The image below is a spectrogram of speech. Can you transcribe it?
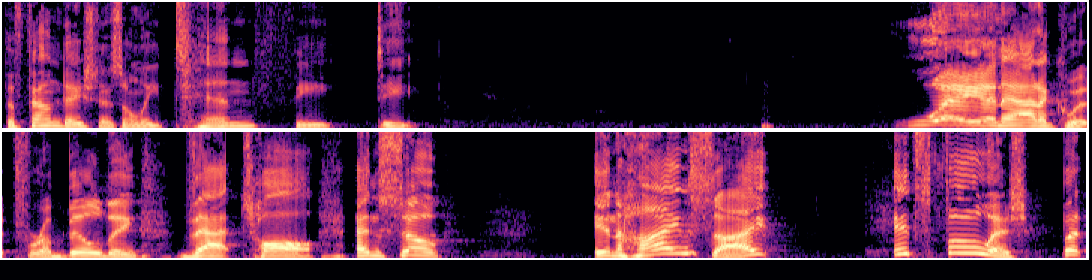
The foundation is only 10 feet deep. Way inadequate for a building that tall. And so, in hindsight, it's foolish. But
